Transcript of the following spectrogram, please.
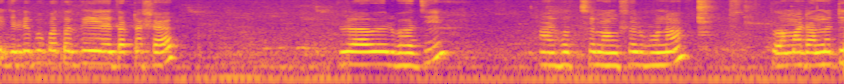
এই যে লেবু পাতা দিয়ে ডাটা শাক, লাউয়ের ভাজি, আর হচ্ছে মাংসের বোনা তো আমার রান্নাটি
